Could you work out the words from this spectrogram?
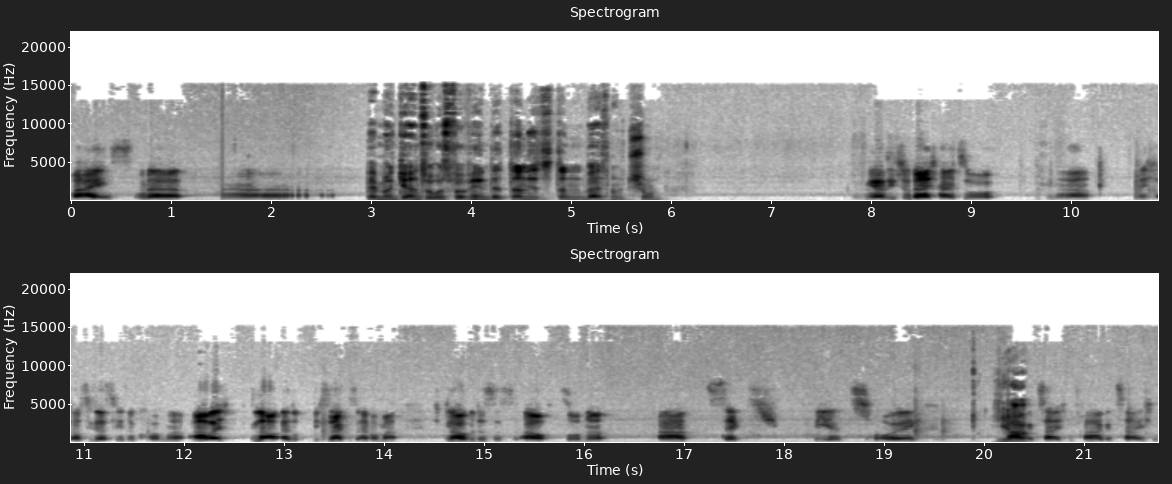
weiß oder... Äh, Wenn man gern sowas verwendet, dann ist, dann weiß man es schon. Ja, siehst du, da ich halt so, ne, nicht aus dieser Szene komme. Aber ich glaube, also ich sage es einfach mal, ich glaube, das ist auch so eine Art Sexspielzeug. Ja. Fragezeichen, Fragezeichen.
